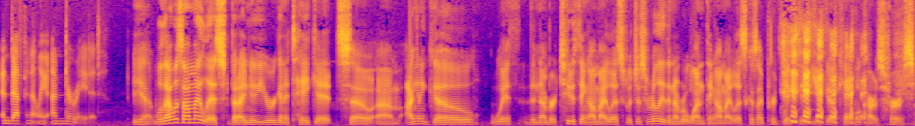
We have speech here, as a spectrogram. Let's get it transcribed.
and definitely underrated. Yeah, well, that was on my list, but I knew you were going to take it. So um, I'm going to go with the number two thing on my list, which is really the number one thing on my list because I predicted you'd go cable cars first.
